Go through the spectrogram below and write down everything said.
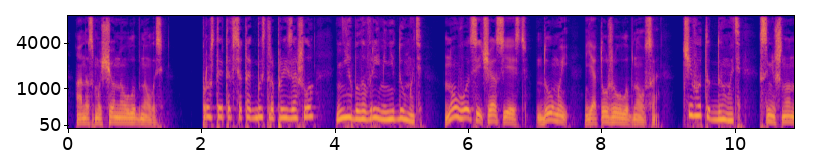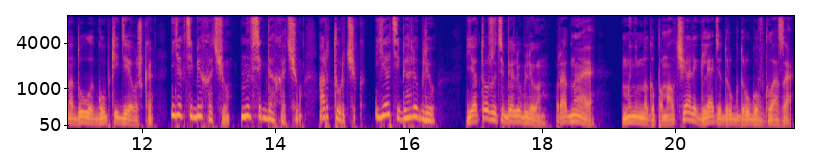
— она смущенно улыбнулась. «Просто это все так быстро произошло, не было времени думать». «Ну вот сейчас есть. Думай». Я тоже улыбнулся. «Чего тут думать?» Смешно надула губки девушка. «Я к тебе хочу. Навсегда хочу. Артурчик, я тебя люблю». «Я тоже тебя люблю, родная». Мы немного помолчали, глядя друг другу в глаза.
